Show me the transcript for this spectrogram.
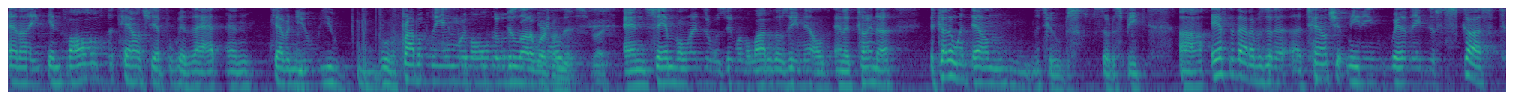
and I involved the township with that. And Kevin, you, you were probably in with all those. Did a lot of work on emails. this, right. And Sam Valenza was in with a lot of those emails, and it kind of, it kind of went down the tubes, so to speak. Uh, After that, I was at a a township meeting where they discussed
